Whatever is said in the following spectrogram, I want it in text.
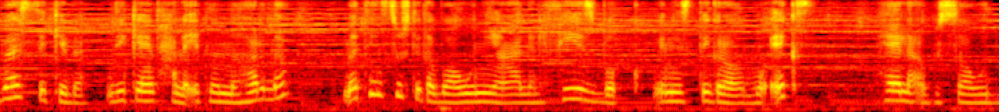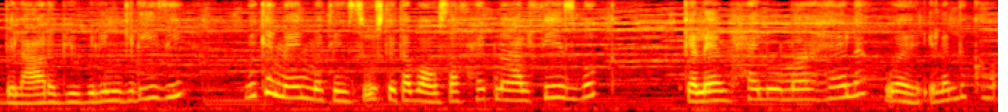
وبس كده. دي كانت حلقتنا النهاردة. ما تنسوش تتابعوني على الفيسبوك وانستجرام وإكس. هالة أبو السعود بالعربي وبالإنجليزي. وكمان ما تنسوش تتابعوا صفحتنا على الفيسبوك. كلام حلو مع هالة وإلى اللقاء.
